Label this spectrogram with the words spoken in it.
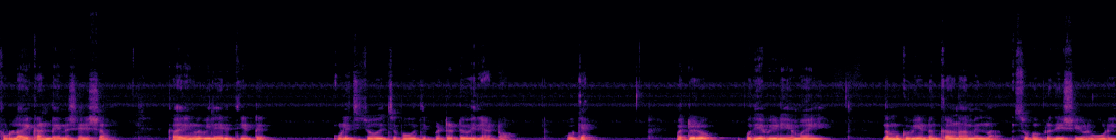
ഫുള്ളായി കണ്ടതിന് ശേഷം കാര്യങ്ങൾ വിലയിരുത്തിയിട്ട് വിളിച്ച് ചോദിച്ച് ബോധ്യപ്പെട്ടിട്ട് വരിക കേട്ടോ. ഓക്കെ? മറ്റൊരു പുതിയ വീഡിയോയുമായി നമുക്ക് വീണ്ടും കാണാമെന്ന ശുഭപ്രതീക്ഷയോടുകൂടി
